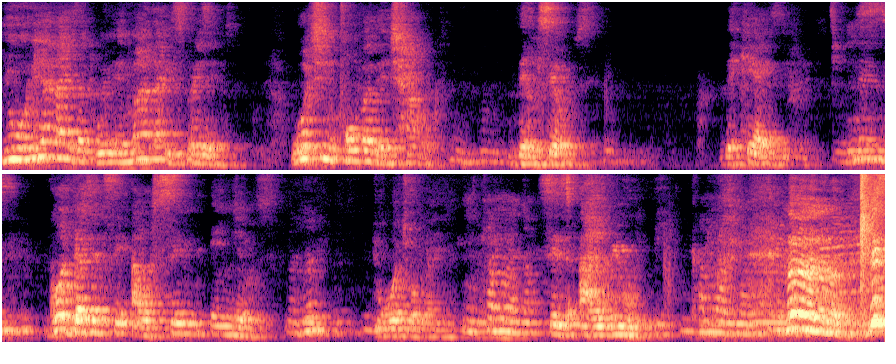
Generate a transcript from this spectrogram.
you realize that when a mother is present, watching over the child mm-hmm. themselves, the care is different. God doesn't say, I'll send angels mm-hmm. to watch over you. Mm, come on now. Says, I will. Come on now. No, no, no, no, no. This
